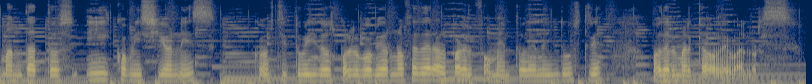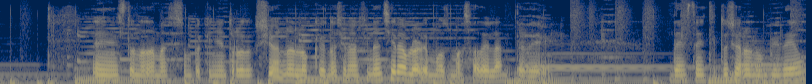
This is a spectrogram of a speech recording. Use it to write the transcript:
mandatos y comisiones constituidos por el gobierno federal para el fomento de la industria o del mercado de valores. Esto nada más es una pequeña introducción a lo que es Nacional Financiera. Hablaremos más adelante de, de esta institución en un video.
